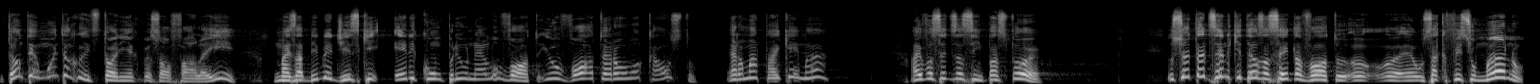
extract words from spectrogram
Então tem muita historinha que o pessoal fala aí, mas a Bíblia diz que ele cumpriu nela o voto. E o voto era o holocausto, era matar e queimar. Aí você diz assim, pastor, o senhor está dizendo que Deus aceita voto, o, o, é, o sacrifício humano?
